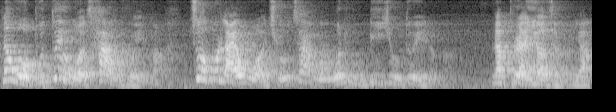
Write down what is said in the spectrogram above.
那我不对我忏悔嘛，做不来我求忏悔，我努力就对了嘛。那不然要怎么样？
